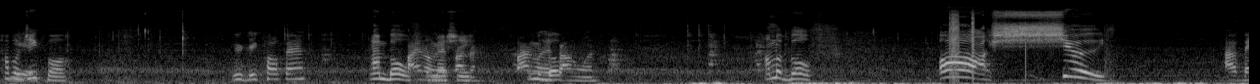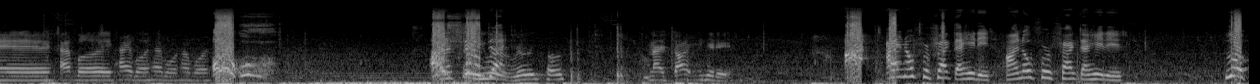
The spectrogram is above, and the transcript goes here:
How about Yeah. Jake Paul? You're a Jake Paul fan? I'm both. I'm Finally, I actually. found, finally both. I found one. I'm a both. Oh shoot. Hi, man. Hi, boy. Hi, boy. Hi, boy. Hi, boy. Oh! I Honestly, saved you that. were really close, and I thought you hit it. I, I know for a fact I hit it. I know for a fact I hit it. Look,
